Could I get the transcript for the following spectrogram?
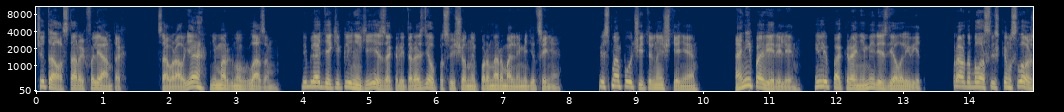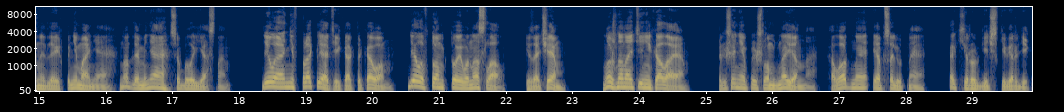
«Читал в старых фолиантах», — соврал я, не моргнув глазом. В библиотеке клиники есть закрытый раздел, посвященный паранормальной медицине. Весьма поучительное чтение. Они поверили, или, по крайней мере, сделали вид. Правда была слишком сложной для их понимания, но для меня все было ясно. Дело не в проклятии как таковом. Дело в том, кто его наслал и зачем. Нужно найти Николая. Решение пришло мгновенно, холодное и абсолютное, как хирургический вердикт.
